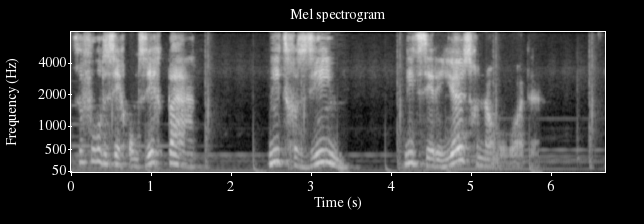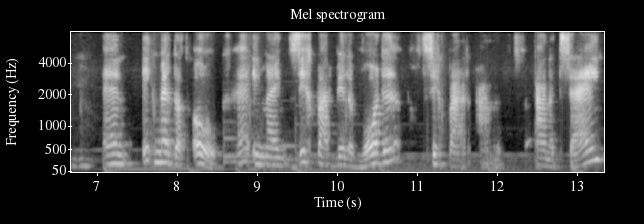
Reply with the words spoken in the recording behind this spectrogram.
ze voelden zich onzichtbaar, niet gezien, niet serieus genomen worden. Ja. En ik merk dat ook hè, in mijn zichtbaar willen worden, zichtbaar aan het, aan het zijn.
